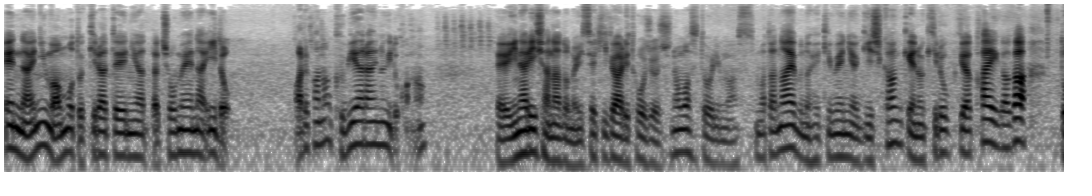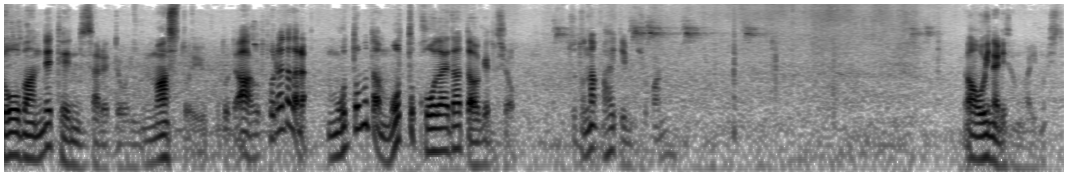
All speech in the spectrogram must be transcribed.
園内には元吉良邸にあった著名な井戸。あれかな？首洗いの井戸かな？稲荷社などの遺跡があり当時を忍ばせております。また内部の壁面には義士関係の記録や絵画が銅板で展示されております。ということで。あこれはだからもともとはもっと広大だったわけでしょちょっと中入ってみましょうかねあお稲荷さんがいました。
